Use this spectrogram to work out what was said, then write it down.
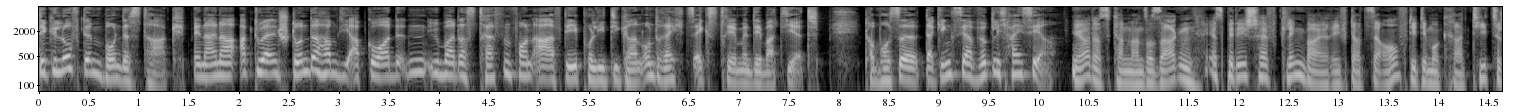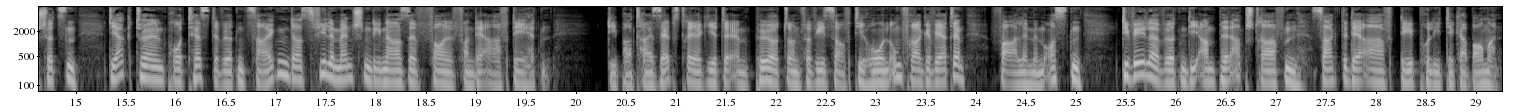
Dicke Luft im Bundestag. In einer aktuellen Stunde haben die Abgeordneten über das Treffen von AfD-Politikern und Rechtsextremen debattiert. Tom Husse, da ging's ja wirklich heiß her. Ja, das kann man so sagen. SPD-Chef Klingbeil rief dazu auf, die Demokratie zu schützen. Die aktuellen Proteste würden zeigen, dass viele Menschen die Nase voll von der AfD hätten. Die Partei selbst reagierte empört und verwies auf die hohen Umfragewerte, vor allem im Osten. Die Wähler würden die Ampel abstrafen, sagte der AfD-Politiker Baumann.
